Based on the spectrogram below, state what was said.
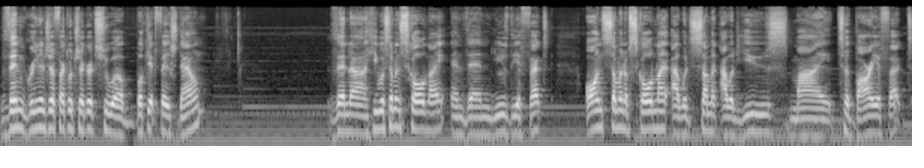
Then Green Ninja effect will trigger to uh, book it face down. Then uh, he will summon Skull Knight and then use the effect. On summon of Skull Knight, I would summon, I would use my Tabari effect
